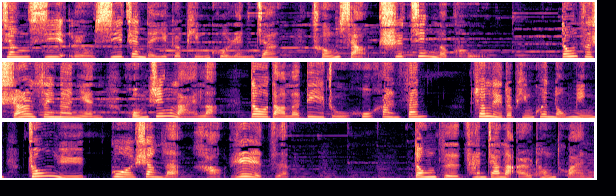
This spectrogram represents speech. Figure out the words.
江西柳溪镇的一个贫苦人家。从小吃尽了苦。冬子十二岁那年，红军来了，斗倒了地主胡汉三，村里的贫困农民终于过上了好日子。冬子参加了儿童团，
